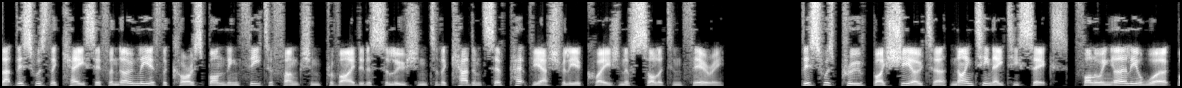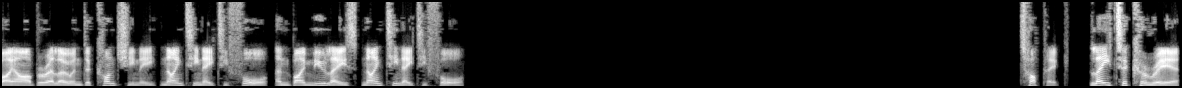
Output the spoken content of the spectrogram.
that this was the case if and only if the corresponding theta function provided a solution to the Kadomtsev-Petviashvili equation of soliton theory. This was proved by Shiota 1986, following earlier work by Arbarello and de Concini 1984, and by Mulase 1984. Topic: Later career.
